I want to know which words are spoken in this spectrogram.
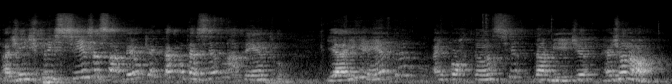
a gente precisa saber o que é está acontecendo lá dentro. E aí entra a importância da mídia regional.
